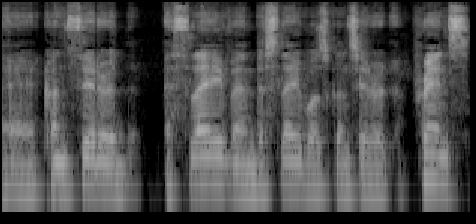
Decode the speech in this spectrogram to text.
uh, considered a slave and the slave was considered a prince.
